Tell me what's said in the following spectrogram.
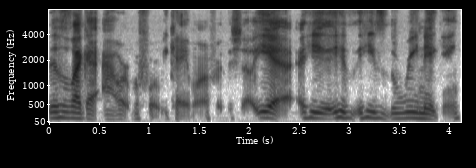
this was like an hour before we came on for the show. Yeah he he's, he's reneging.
